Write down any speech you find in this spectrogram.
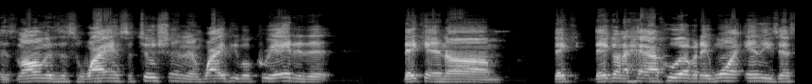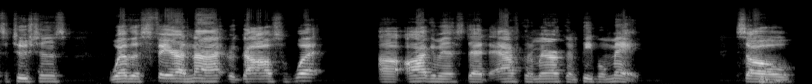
as long as it's a white institution and white people created it, they can um, they they're gonna have whoever they want in these institutions, whether it's fair or not, regardless of what uh, arguments that the African American people make. So mm-hmm.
